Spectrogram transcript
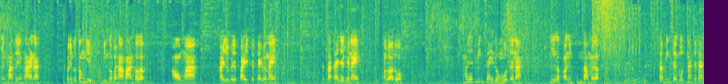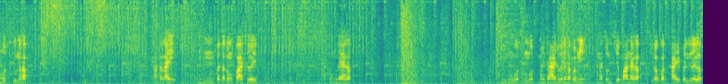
ไม่งบ้านตัวเองหายนะตอนนี้ก็ต้องรีบวิ่งเข้าไปหาบ้านเขาครับ เอามาใครอยู่ใครจะไปจะแตกตัวไหน จะตัดได้เยอะแค่ไหน มารอดู ไม่ได้วิ่งใส่ลงรถเลยนะ นี่ครับฝั่งนี้คุมดำไว้ครับ ถ้าวิ่งใส่รถน่าจะได้รถอยู่นะครับ ตัดอะไรอื้อหือไปตัดลงฟ้าเฉย ตัดตรงแรกครับ มีลงรถลงรถไม่ได้ด้วยนะครับ แบบนี้ น่าโดนเคลียร์บ้านนะครับ ที่เราก็ไถไปเรื่อยครับ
